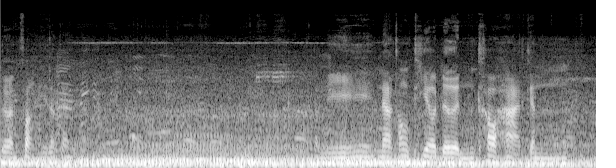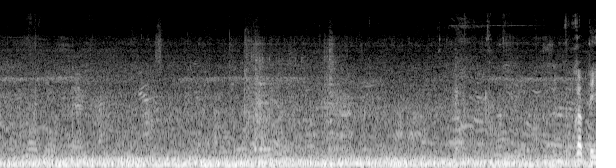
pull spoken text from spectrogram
เดินฝั่งนี้แล้วกันตอ นี้นักท่องเที่ยวเดินเข้าหาดกัน ปกติ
